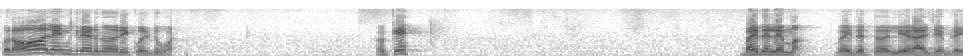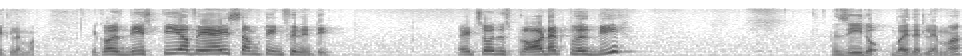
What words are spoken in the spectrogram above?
for all n greater than or equal to 1 okay by the lemma by that earlier algebraic lemma because these p of a i sum to infinity right. So, this product will be 0 by that lemma.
